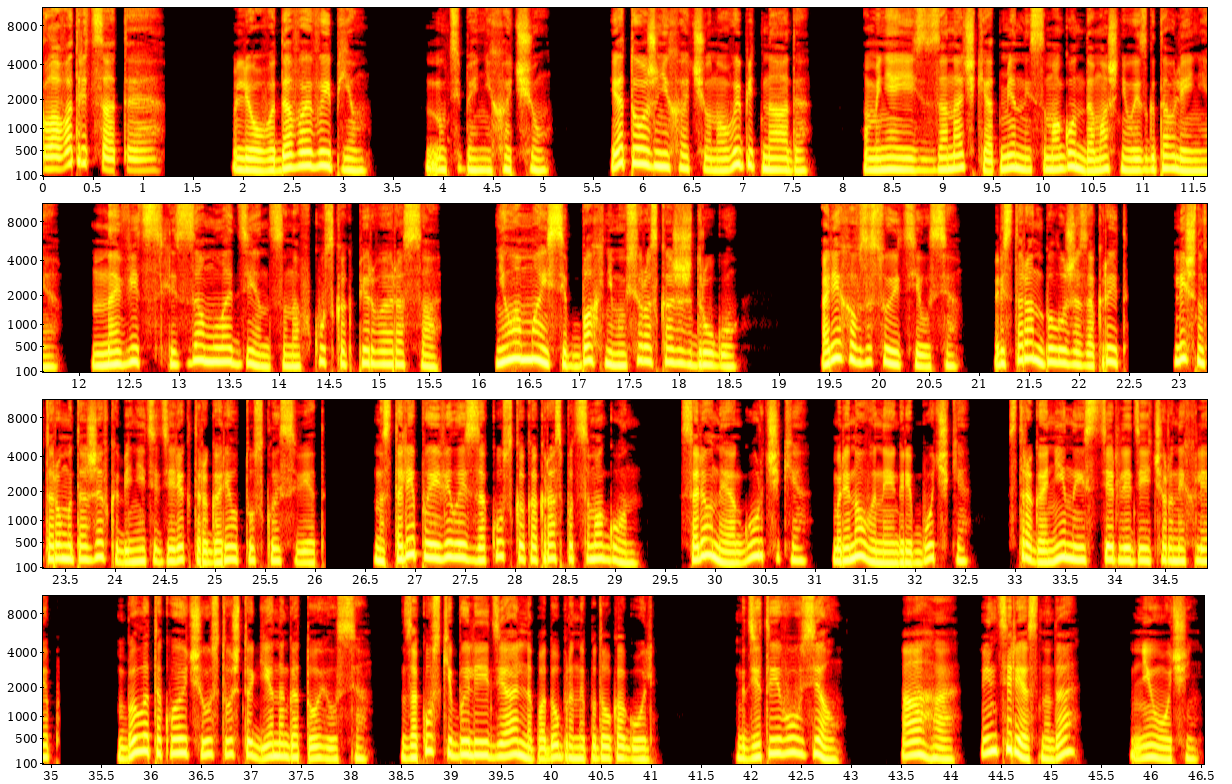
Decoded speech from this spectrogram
Глава 30. Лёва, давай выпьем. Ну, тебя не хочу. Я тоже не хочу, но выпить надо. У меня есть в заначке отменный самогон домашнего изготовления. На вид слеза младенца, на вкус как первая роса. Не ломайся, бахнем и все расскажешь другу. Орехов засуетился. Ресторан был уже закрыт. Лишь на втором этаже в кабинете директора горел тусклый свет. На столе появилась закуска как раз под самогон. Соленые огурчики, маринованные грибочки, строганины из стерляди и черный хлеб. Было такое чувство, что Гена готовился. Закуски были идеально подобраны под алкоголь. «Где ты его взял?» «Ага, интересно, да?» «Не очень.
